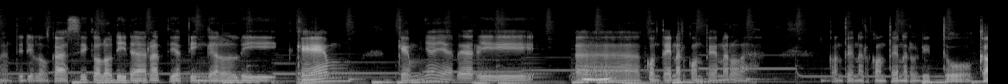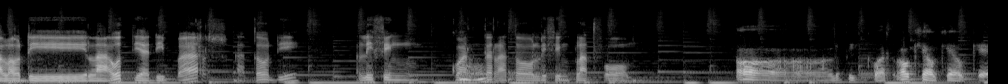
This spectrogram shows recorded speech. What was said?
Nanti di lokasi kalau di darat ya tinggal di camp. Campnya ya dari eh, kontainer-kontainer lah. Kontainer-kontainer gitu. Kalau di laut ya di bar atau di living quarter atau living platform. Oh, lebih kuat. Oke, oke, oke.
